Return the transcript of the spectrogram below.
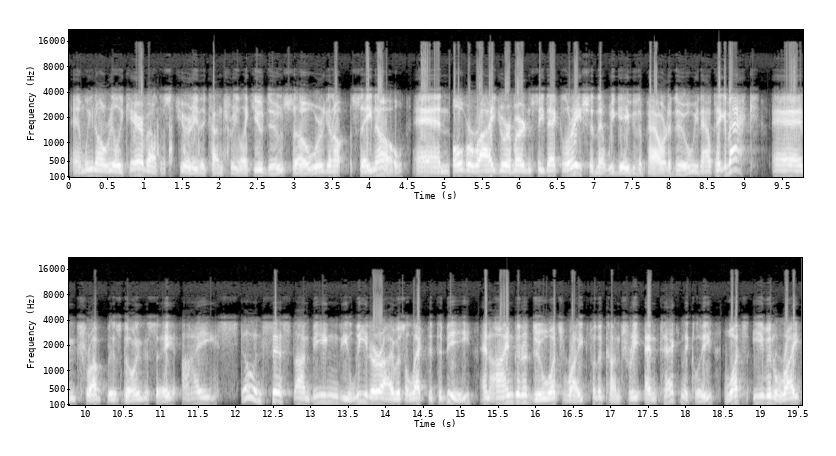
and we don't really care about the security of the country like you do, so we're going to say no and override your emergency declaration that we gave you the power to do. We now take it back. And Trump is going to say, I still insist on being the leader I was elected to be, and I'm going to do what's right for the country, and technically, what's even right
